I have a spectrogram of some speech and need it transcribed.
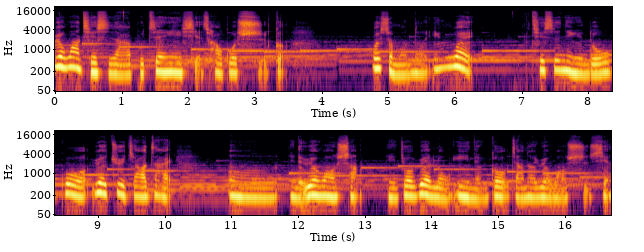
愿望其实啊不建议写超过十个，为什么呢？因为其实你如果越聚焦在，嗯，你的愿望上。你就越容易能够将那愿望实现，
